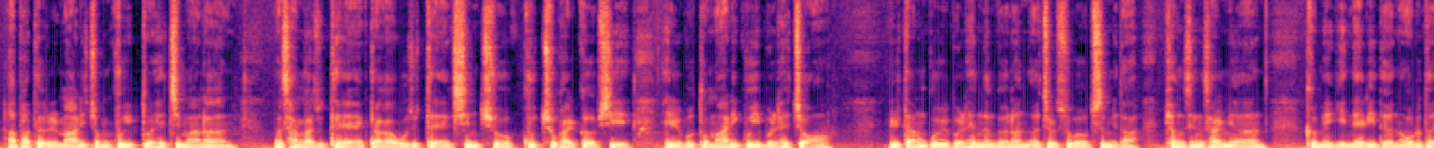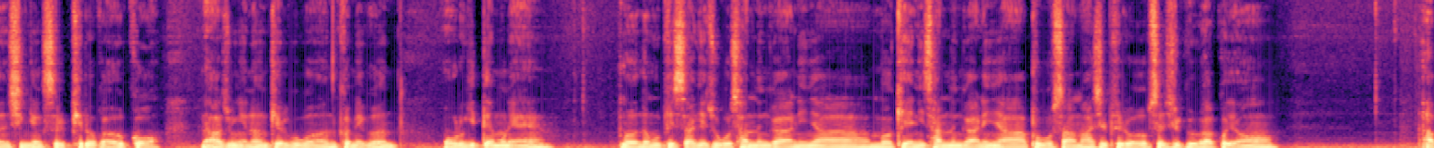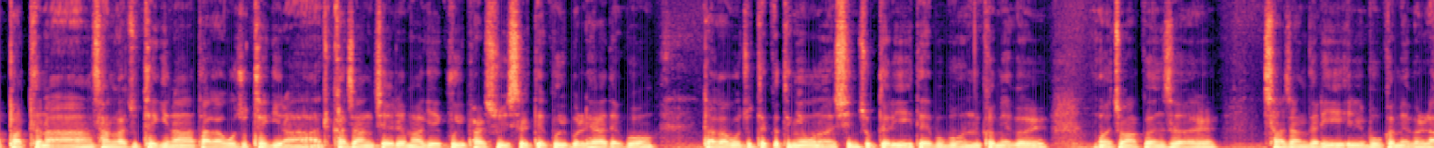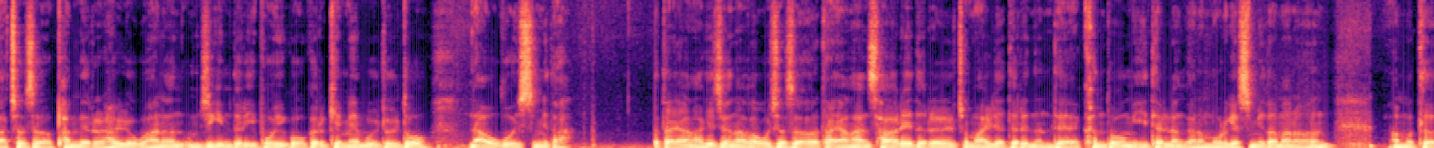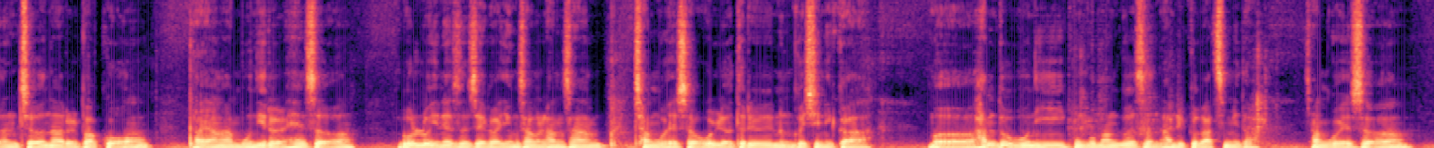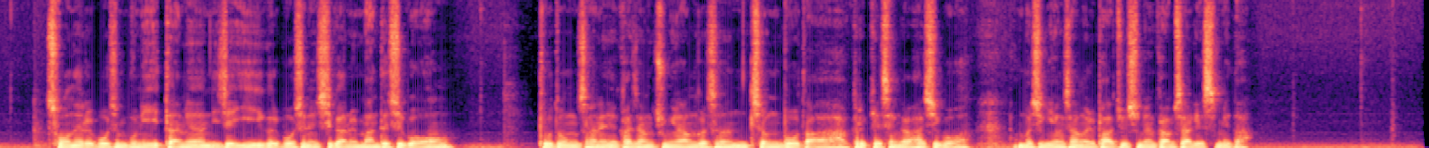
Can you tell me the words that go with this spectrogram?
아파트를 많이 좀 구입도 했지만은 뭐 상가주택, 다가구주택, 신축, 구축할 거 없이 일부 또 많이 구입을 했죠. 일단은 구입을 했는 거는 어쩔 수가 없습니다. 평생 살면 금액이 내리든 오르든 신경 쓸 필요가 없고 나중에는 결국은 금액은 오르기 때문에 뭐 너무 비싸게 주고 샀는가 아니냐 뭐 괜히 샀는가 아니냐 부부싸움 하실 필요 없으실 것 같고요. 아파트나 상가주택이나 다가구 주택이나 가장 저렴하게 구입할 수 있을 때 구입을 해야 되고 다가구 주택 같은 경우는 신축들이 대부분 금액을 뭐 종합건설 사장들이 일부 금액을 낮춰서 판매를 하려고 하는 움직임들이 보이고 그렇게 매물들도 나오고 있습니다. 다양하게 전화가 오셔서 다양한 사례들을 좀 알려드렸는데 큰 도움이 될런가는 모르겠습니다만은 아무튼 전화를 받고 다양한 문의를 해서 그걸로 인해서 제가 영상을 항상 참고해서 올려드리는 것이니까 뭐 한두 분이 궁금한 것은 아닐 것 같습니다. 참고해서 손해를 보신 분이 있다면 이제 이익을 보시는 시간을 만드시고 부동산의 가장 중요한 것은 정보다 그렇게 생각하시고 한 번씩 영상을 봐주시면 감사하겠습니다.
